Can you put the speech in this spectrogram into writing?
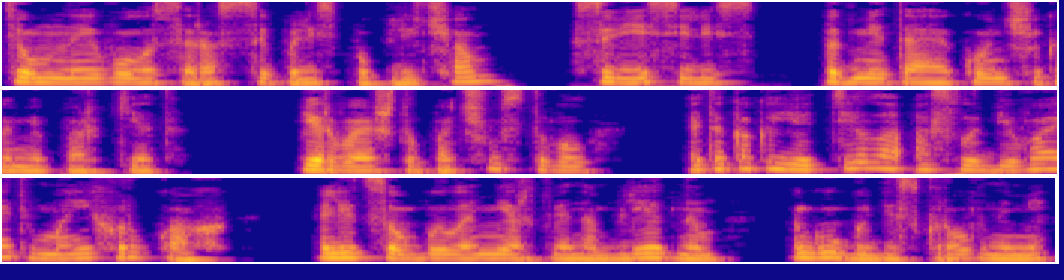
Темные волосы рассыпались по плечам, свесились, подметая кончиками паркет. Первое, что почувствовал, это как ее тело ослабевает в моих руках. Лицо было мертвенно-бледным, губы бескровными.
